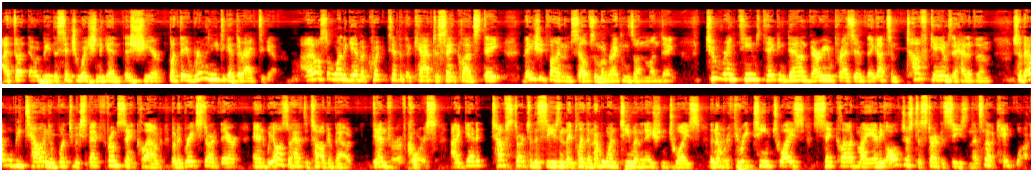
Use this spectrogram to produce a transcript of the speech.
I thought that would be the situation again this year, but they really need to get their act together. I also want to give a quick tip of the cap to St. Cloud State. They should find themselves in the rankings on Monday. Two ranked teams taken down, very impressive. They got some tough games ahead of them. So that will be telling of what to expect from St. Cloud, but a great start there. And we also have to talk about Denver, of course. I get it. Tough start to the season. They play the number one team in the nation twice, the number three team twice, St. Cloud, Miami, all just to start the season. That's not a cakewalk.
